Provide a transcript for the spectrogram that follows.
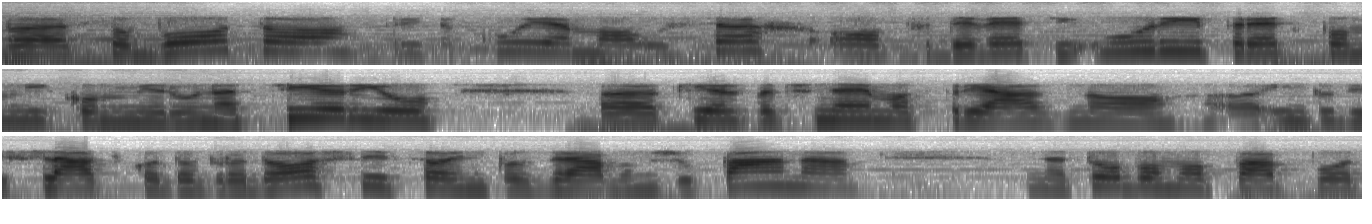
V soboto pritakujemo vseh ob 9. uri pred pomnikom miru na Cirju, eh, kjer začnemo s prijazno eh, in tudi sladko dobrodošlico in pozdravom župana. Na to bomo pa pod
